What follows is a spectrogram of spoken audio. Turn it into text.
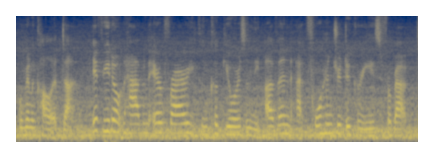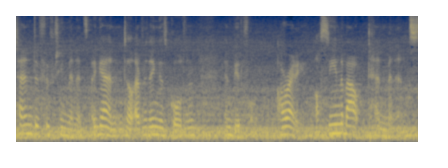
we're going to call it done. If you don't have an air fryer, you can cook yours in the oven at 400 degrees for about 10 to 15 minutes, again, until everything is golden and beautiful. Alrighty, I'll see you in about 10 minutes.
